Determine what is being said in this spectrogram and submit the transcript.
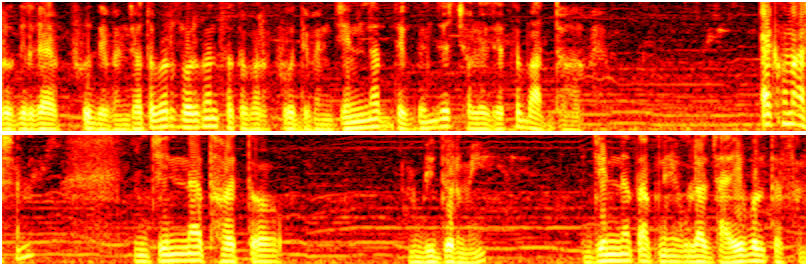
রোগীর গায়ে ফু দেবেন। যতবার পড়বেন ততবার ফু দেবেন। জিন্নাত দেখবেন যে চলে যেতে বাধ্য হবে। এখন আসেন। জিন্নাত হয়তো বিধর্মী। জিন্নাত আপনি এগুলা যাই বলতেছেন,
